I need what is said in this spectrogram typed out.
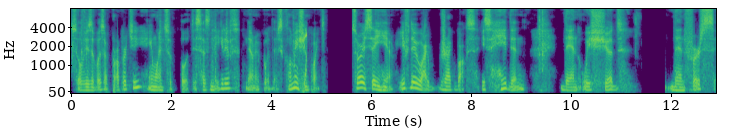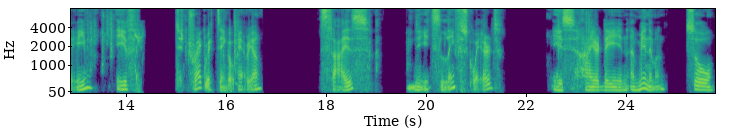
so visible is a property, and when to put this as negative, then we put the exclamation point. So we're saying here, if the UI drag box is hidden, then we should then first say if the drag rectangle area size, its length squared, is higher than a minimum. So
